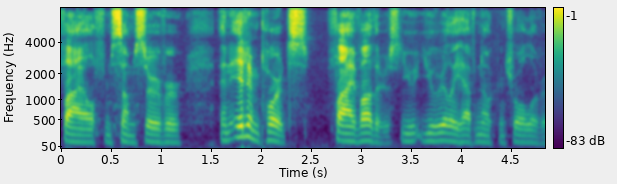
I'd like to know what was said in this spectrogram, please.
file from some server and it imports five others. You, you really have no control over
